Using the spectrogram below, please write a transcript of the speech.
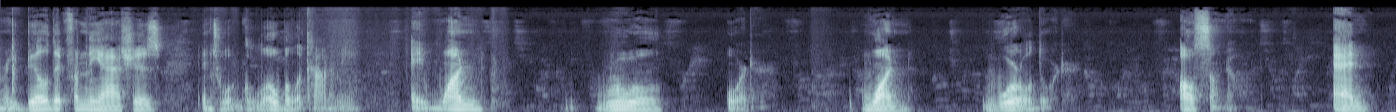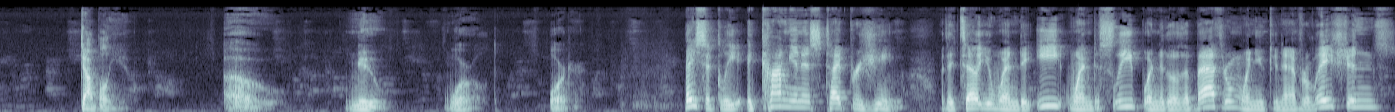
rebuild it from the ashes into a global economy, a one rule order, one world order, also known and W O New World Order. Basically, a communist type regime where they tell you when to eat, when to sleep, when to go to the bathroom, when you can have relations.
